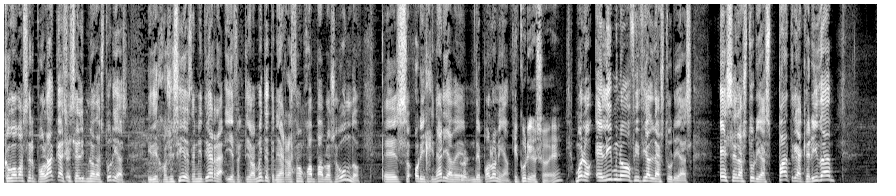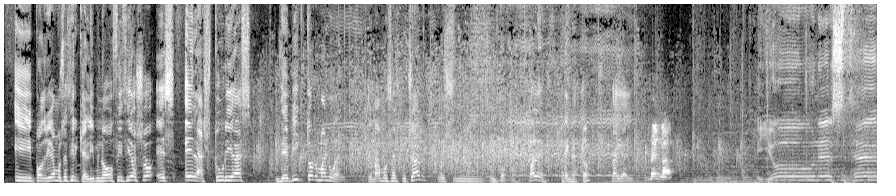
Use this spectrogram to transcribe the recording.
¿cómo va a ser polaca si es el himno de Asturias? Y dijo, sí, sí, es de mi tierra. Y efectivamente, tenía razón Juan Pablo II. Es originaria de, de Polonia. Qué curioso, ¿eh? Bueno, el himno oficial de Asturias es el Asturias Patria Querida y podríamos decir que el himno oficioso es el Asturias de Víctor Manuel, que vamos a escuchar pues un, un poco, ¿vale? Venga, dai ahí. Venga. Millones de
